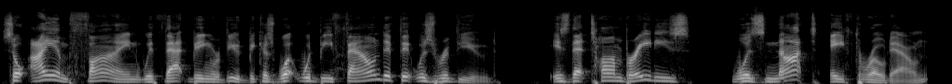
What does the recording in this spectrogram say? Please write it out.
So I am fine with that being reviewed because what would be found if it was reviewed is that Tom Brady's was not a throwdown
